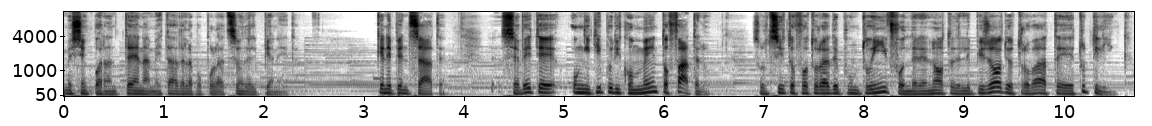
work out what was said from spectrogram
che ha messo in quarantena metà della popolazione del pianeta. Che ne pensate? Se avete ogni tipo di commento fatelo. Sul sito fotoradio.info nelle note dell'episodio trovate tutti i link.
